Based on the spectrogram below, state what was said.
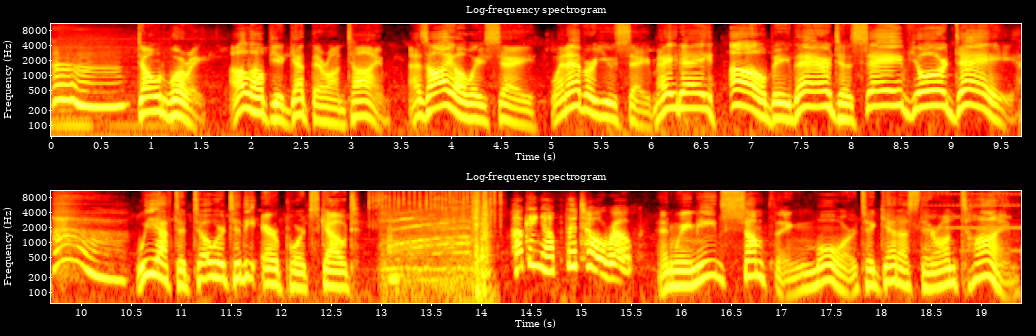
Hmm. Don't worry. I'll help you get there on time. As I always say, whenever you say Mayday, I'll be there to save your day. we have to tow her to the airport, Scout. Hooking up the tow rope. And we need something more to get us there on time.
